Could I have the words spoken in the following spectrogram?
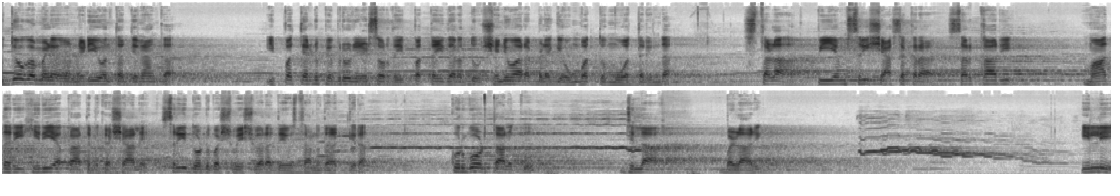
ಉದ್ಯೋಗ ಮೇಳ ನಡೆಯುವಂಥ ದಿನಾಂಕ ಇಪ್ಪತ್ತೆರಡು ಫೆಬ್ರವರಿ ಎರಡು ಸಾವಿರದ ಇಪ್ಪತ್ತೈದರಂದು ಶನಿವಾರ ಬೆಳಗ್ಗೆ ಒಂಬತ್ತು ಮೂವತ್ತರಿಂದ ಸ್ಥಳ ಪಿ ಎಂ ಶ್ರೀ ಶಾಸಕರ ಸರ್ಕಾರಿ ಮಾದರಿ ಹಿರಿಯ ಪ್ರಾಥಮಿಕ ಶಾಲೆ ಶ್ರೀ ದೊಡ್ಡಬಸವೇಶ್ವರ ದೇವಸ್ಥಾನದ ಹತ್ತಿರ, ಕುರ್ಗೋಡ್ ತಾಲೂಕು, ಜಿಲ್ಲಾ ಬಳ್ಳಾರಿ. ಇಲ್ಲಿ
